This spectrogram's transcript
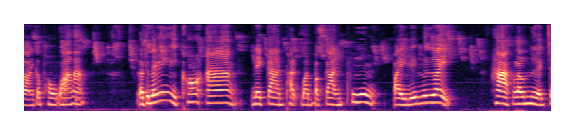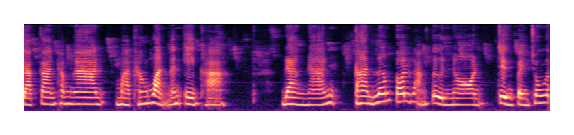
นอนก็เพราะว่า เราจะได้ไม่มีข้ออ้างในการผัดวันประกันพุ่งไปเรื่อยๆ หากเราเหนื่อยจากการทำงานมาทั้งวันนั่นเองค่ะ ดังนั้นการเริ่มต้นหลังตื่นนอนจึงเป็นช่วงเว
